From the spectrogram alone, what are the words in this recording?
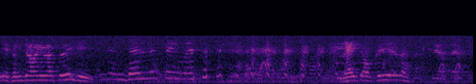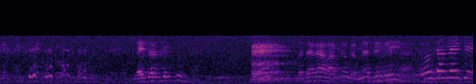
એ સમજાવવાની વાત તો રહી ગઈ. લાઈટ ઓફ કરી લાઈટ ઓફ કરતું બધાને વાતો ગમે છે ભાઈ? બહુ ગમે છે.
